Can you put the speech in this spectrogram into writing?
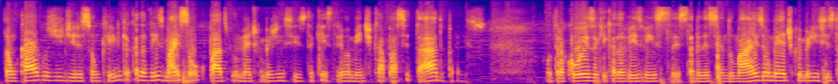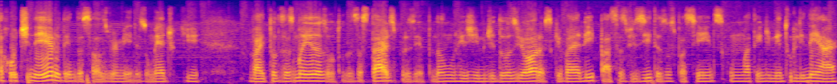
Então, cargos de direção clínica cada vez mais são ocupados pelo médico emergencista, que é extremamente capacitado para isso. Outra coisa que cada vez vem se estabelecendo mais é o médico emergencista rotineiro dentro das salas vermelhas. Um médico que vai todas as manhãs ou todas as tardes, por exemplo, não um regime de 12 horas, que vai ali, passa as visitas nos pacientes com um atendimento linear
